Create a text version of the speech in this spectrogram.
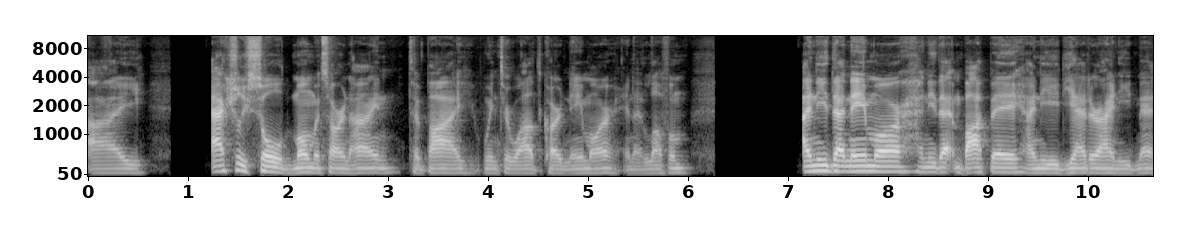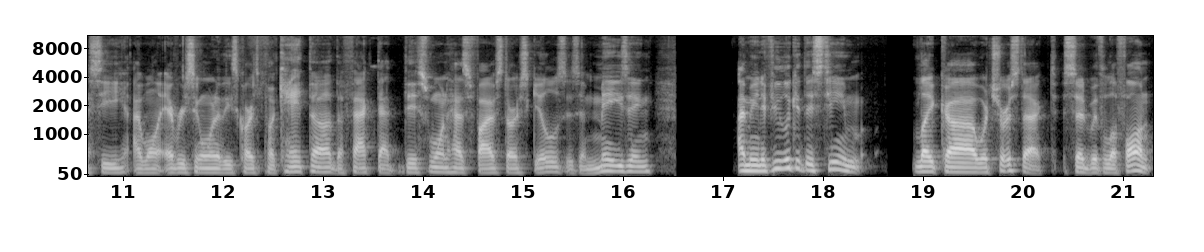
I actually sold Moments R9 to buy Winter Wildcard Neymar, and I love him. I need that Neymar. I need that Mbappe. I need Yedder. I need Messi. I want every single one of these cards. Paqueta, the fact that this one has five star skills is amazing. I mean, if you look at this team, like uh, what Shurestacked said with Lafont,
